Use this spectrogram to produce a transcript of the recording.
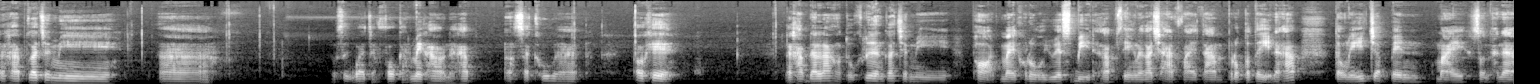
นะครับก็จะมีอ่า รู้สึกว่าจะโฟกัสไม่เข้านะครับเอาสักครู่นะฮะโอเคนะครับด้านล่างของตัวเครื่องก็จะมีพอร์ตไมโคร USB นะครับเสียงแล้วก็ชาร์จไฟตามปกตินะครับ ตรงนี้จะเป็นไมค์สนทนา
